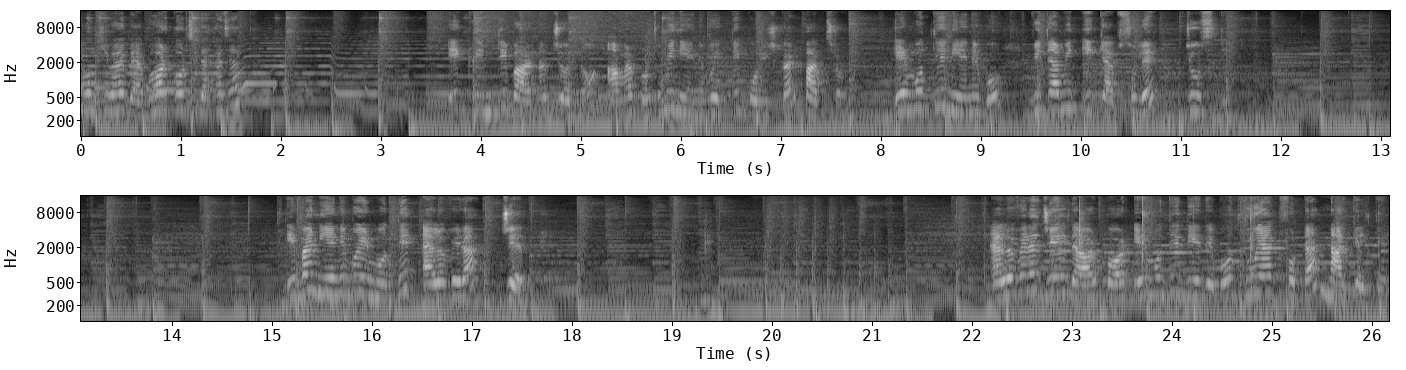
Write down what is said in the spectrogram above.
এবং কীভাবে ব্যবহার করছি দেখা যাক। এই ক্রিমটি বানানোর জন্য আমরা প্রথমে নিয়ে নেব একটি পরিষ্কার পাত্র। এর মধ্যে নিয়ে নেব ভিটামিন ই ক্যাপসুলের জুসটি। এবার নিয়ে নেব এর মধ্যে অ্যালোভেরা জেল। অ্যালোভেরা জেল দেওয়ার পর এর মধ্যে দিয়ে দেব দু এক ফোঁটা নারকেল তেল।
